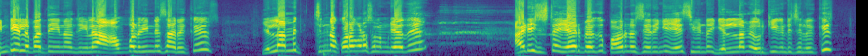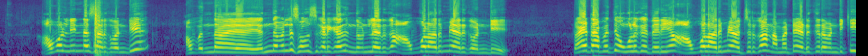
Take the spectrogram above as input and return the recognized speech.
இந்தியாவில் பார்த்தீங்கன்னா வச்சிங்களேன் அவ்வளோ நீண்டஸாக இருக்குது எல்லாமே சின்ன குறை கூட சொல்ல முடியாது. Audio system air bag power steering AC window எல்லாமே ஒர்க்கிங் கண்டிஷன் இருக்குது அவ்வளோ நீட்னஸாக இருக்குது வண்டி. அவ் இந்த எந்த வண்டியில் சவுஸ் கிடைக்காது இந்த வண்டியில் இருக்கும். அவ்வளோ அருமையாக இருக்குது வண்டி. டொயேட்டா பற்றி உங்களுக்கே தெரியும். அவ்வளோ அருமையாக வச்சுருக்கோம். நம்மகிட்ட எடுக்கிற வண்டிக்கு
